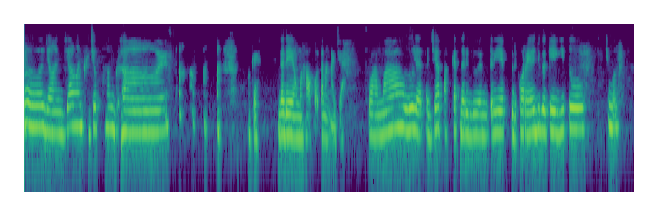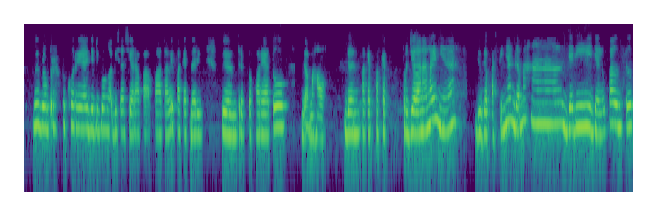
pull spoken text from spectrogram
lo jalan-jalan ke Jepang, guys. Nggak ada yang mahal kok, tenang aja. Selama lu lihat aja paket dari BM Trip, di Korea juga kayak gitu. Cuma gue belum pernah ke Korea, jadi gue nggak bisa share apa-apa. Tapi paket dari BM Trip ke Korea tuh nggak mahal. Dan paket-paket perjalanan lainnya juga pastinya nggak mahal. Jadi jangan lupa untuk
